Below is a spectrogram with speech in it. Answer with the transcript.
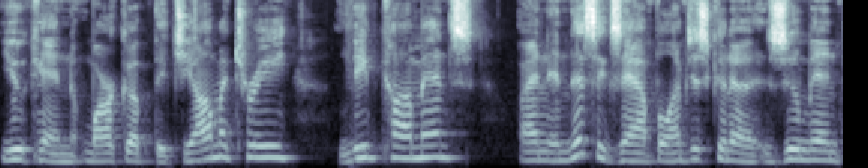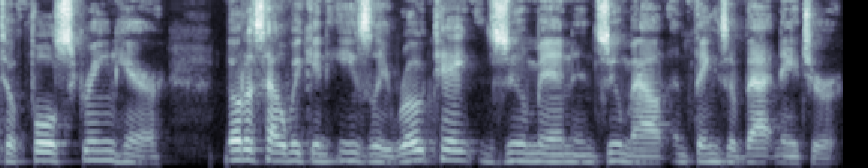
You can mark up the geometry, leave comments, and in this example, I'm just going to zoom in to full screen here. Notice how we can easily rotate, zoom in, and zoom out, and things of that nature.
